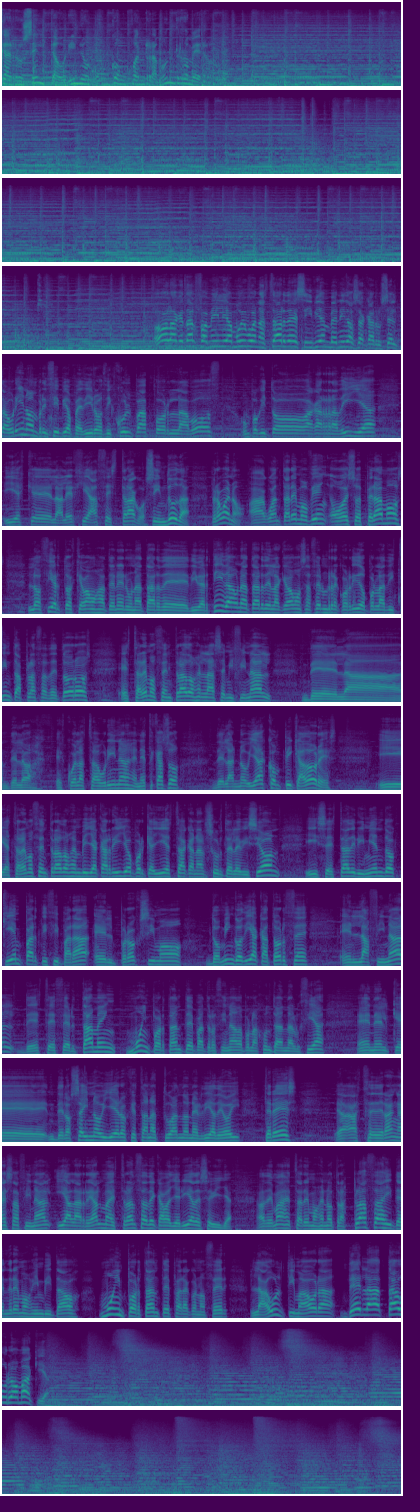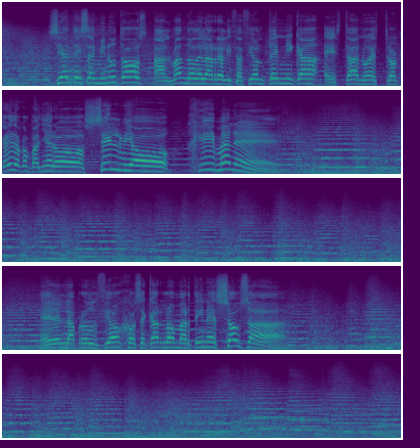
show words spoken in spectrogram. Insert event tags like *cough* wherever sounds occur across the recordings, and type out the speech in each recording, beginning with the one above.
Carrusel Taurino con Juan Ramón Romero. Hola, ¿qué tal familia? Muy buenas tardes y bienvenidos a Carrusel Taurino. En principio pediros disculpas por la voz un poquito agarradilla y es que la alergia hace estragos, sin duda. Pero bueno, aguantaremos bien o eso esperamos. Lo cierto es que vamos a tener una tarde divertida, una tarde en la que vamos a hacer un recorrido por las distintas plazas de toros. Estaremos centrados en la semifinal de, la, de las escuelas taurinas, en este caso de las novedades con picadores. Y estaremos centrados en Villacarrillo porque allí está Canal Sur Televisión y se está dirimiendo quién participará el próximo domingo día 14 en la final de este certamen muy importante patrocinado por la Junta de Andalucía en el que de los seis novilleros que están actuando en el día de hoy, tres accederán a esa final y a la Real Maestranza de Caballería de Sevilla. Además estaremos en otras plazas y tendremos invitados muy importantes para conocer la última hora de la tauromaquia. Siete y seis minutos, al mando de la realización técnica está nuestro querido compañero Silvio Jiménez. En la producción, José Carlos Martínez Sousa.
